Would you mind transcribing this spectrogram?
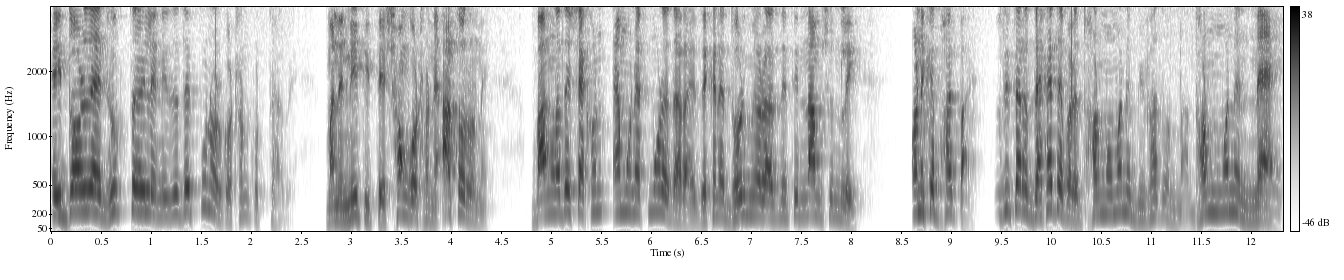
এই দরজায় ঢুকতে হইলে নিজেদের পুনর্গঠন করতে হবে। মানে নীতিতে, সংগঠনে, আচরণে। বাংলাদেশ এখন এমন এক মোড়ে দাঁড়ায় যেখানে ধর্মীয় রাজনীতির নাম শুনলেই অনেকে ভয় পায়। যদি তারা দেখাতে পারে ধর্ম মানে বিভাজন না, ধর্ম মানে ন্যায়,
